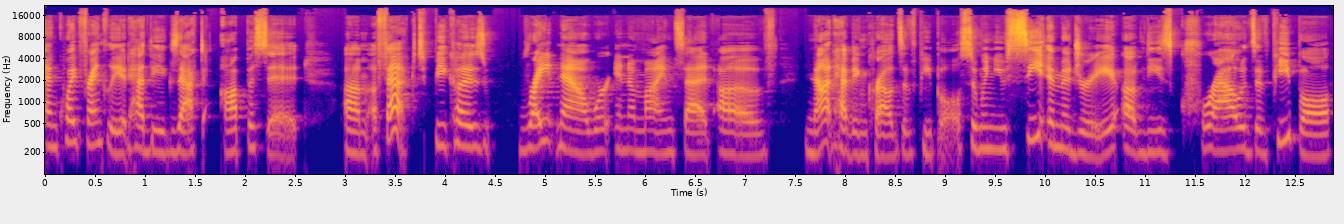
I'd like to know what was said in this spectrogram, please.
and quite frankly it had the exact opposite um, effect because right now we're in a mindset of not having crowds of people. So when you see imagery of these crowds of people,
